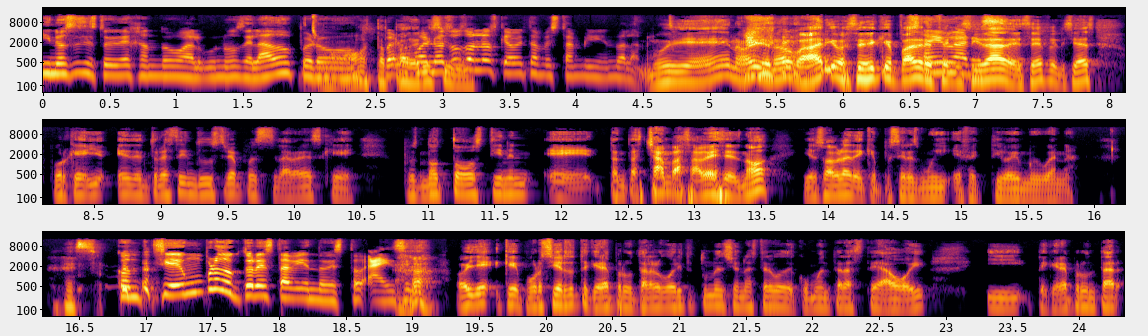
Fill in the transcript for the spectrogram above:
Y no sé si estoy dejando algunos de lado, pero, No, está pero bueno, esos son los que ahorita me están viniendo a la mente. Muy bien, oye, no, varios, ¿eh? Qué padre, Hay varios. felicidades, ¿eh? Felicidades, porque eh, dentro de esta industria, pues la verdad es que pues no todos tienen eh, tantas chambas a veces, ¿no? Y eso habla de que pues eres muy efectiva y muy buena. Con- si un productor está viendo esto, ay, sí. Oye, que por cierto, te quería preguntar algo. Ahorita tú mencionaste algo de cómo entraste a hoy y te quería preguntar,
